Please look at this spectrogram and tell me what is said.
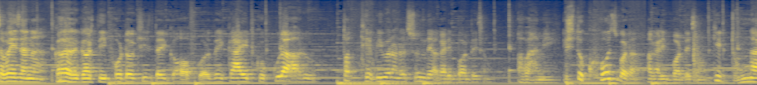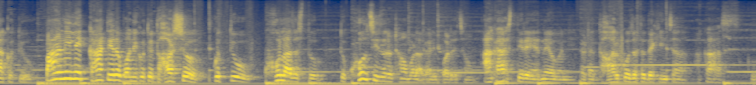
सबैजना घर गर्ती फोटो खिच्दै गफ गर्दै गाइडको कुराहरू तथ्य विवरणहरू सुन्दै अगाडि बढ्दैछौँ। अब हामी यस्तो खोजबाट अगाडि बढ्दैछौँ कि ढुङ्गाको त्यो पानीले काटेर बनेको त्यो धर्सोको त्यो खोला जस्तो त्यो खोल चिजहरू ठाउँबाट अगाडि बढ्दैछौँ। आकाशतिर हेर्ने हो भने एउटा धर्को जस्तो देखिन्छ आकाशको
